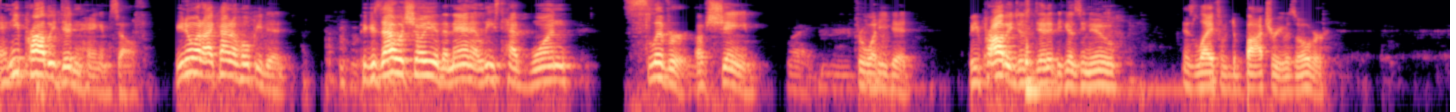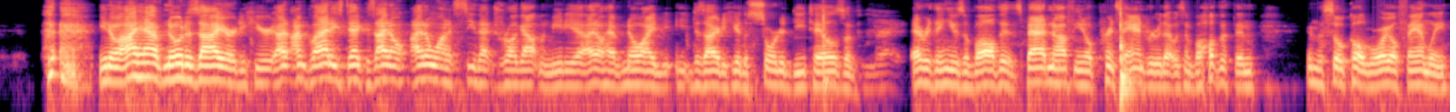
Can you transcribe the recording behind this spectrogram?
And he probably didn't hang himself. You know what? I kind of hope he did. Because that would show you the man at least had one sliver of shame right. for what he did. But he probably just did it because he knew his life of debauchery was over. you know, I have no desire to hear. I, am glad he's dead because I don't. I don't want to see that drug out in the media. I don't have no idea, desire to hear the sordid details of right. everything he was involved in. It's bad enough, you know, Prince Andrew that was involved with him in the so-called royal family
